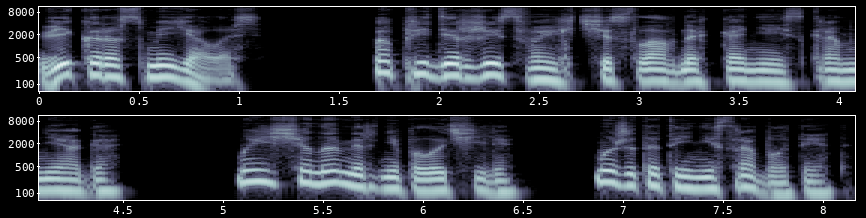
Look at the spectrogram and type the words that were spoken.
Вика рассмеялась. «Попридержи своих тщеславных коней, скромняга. Мы еще номер не получили. Может, это и не сработает».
